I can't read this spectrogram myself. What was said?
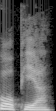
copia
